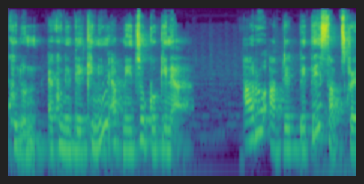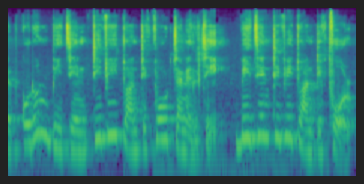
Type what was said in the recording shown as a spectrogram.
খুলুন, এখনই দেখে নিন আপনি যোগ্য কিনা। আরও আপডেট পেতে সাবস্ক্রাইব করুন বিজেন টিভি টোয়েন্টি ফোর চ্যানেলটি। বিজেন টিভি টোয়েন্টি ফোর,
